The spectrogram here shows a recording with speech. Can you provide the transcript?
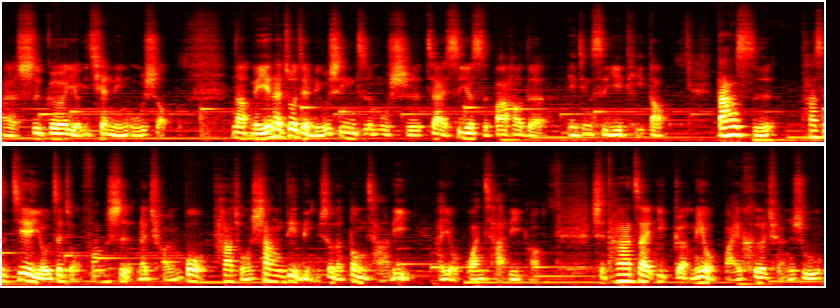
还有诗歌有一千零五首。那美言的作者刘信之牧师在四月十八号的年经四一提到，当时他是借由这种方式来传播他从上帝领受的洞察力还有观察力啊，使他在一个没有百科全书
